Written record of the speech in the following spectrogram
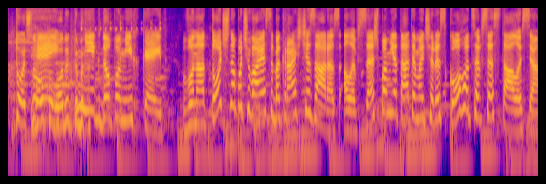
точно Гей, охолодить тебе. Нік допоміг Кейт. Вона точно почуває себе краще зараз, але все ж пам'ятатиме, через кого це все сталося.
